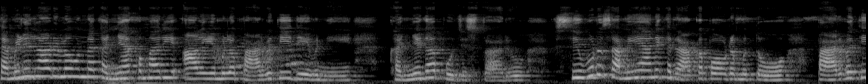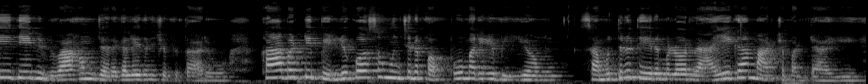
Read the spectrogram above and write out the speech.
తమిళనాడులో ఉన్న కన్యాకుమారి ఆలయంలో పార్వతీదేవిని కన్యగా పూజిస్తారు. శివుడు సమయానికి రాకపోవడంతో పార్వతీదేవి వివాహం జరగలేదని చెబుతారు. కాబట్టి పెళ్ళి కోసం ఉంచిన పప్పు మరియు బియ్యం సముద్ర తీరంలో రాయిగా మార్చబడ్డాయి.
